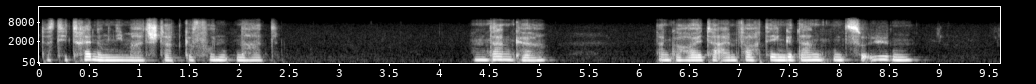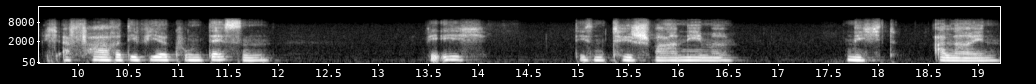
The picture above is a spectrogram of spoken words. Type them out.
dass die Trennung niemals stattgefunden hat. Und danke, danke heute einfach den Gedanken zu üben. Ich erfahre die Wirkung dessen, wie ich diesen Tisch wahrnehme, nicht allein.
